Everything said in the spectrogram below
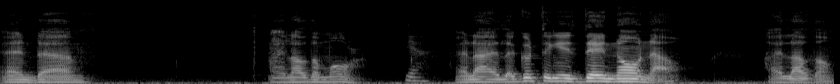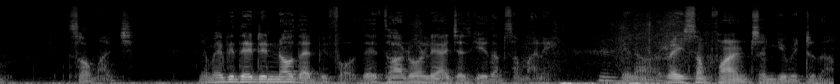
and um, I love them more. Yeah. And I, the good thing is they know now I love them so much. You know, maybe they didn't know that before. They thought only I just give them some money, you know, raise some funds and give it to them.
